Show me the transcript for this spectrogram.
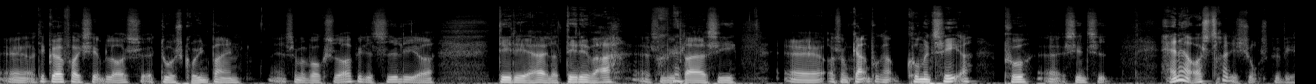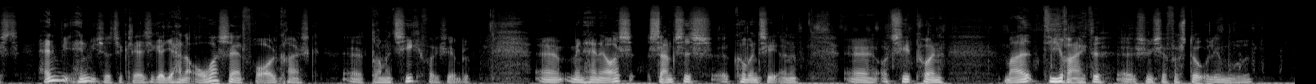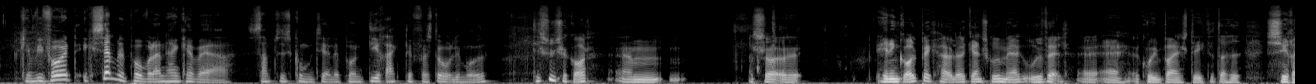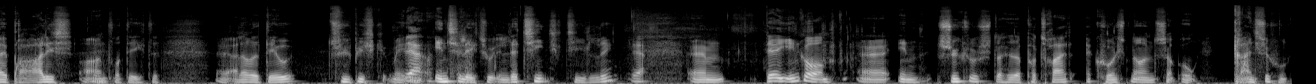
Øh, og det gør for eksempel også øh, Durs Grünbein, som er vokset op i det tidligere DDR, eller det det var, som vi plejer at sige, og som gang på gang kommenterer på sin tid. Han er også traditionsbevidst. Han henviser til klassikere. Ja, han er oversat fra oldgræsk dramatik for eksempel. men han er også samtidskommenterende, og tit på en meget direkte, øh, synes jeg, forståelig måde. Kan vi få et eksempel på, hvordan han kan være samtidskommenterende på en direkte forståelig måde? Det synes jeg godt. Um, altså, øh, Henning Goldbæk har jo lavet et ganske udmærket udvalg øh, af Grønbergs digte, der hed Cerebralis og andre ja. digte. Uh, allerede det er jo typisk med ja. en intellektuel, en latinsk titel. Ikke? Ja. Um, der indgår uh, en cyklus, der hedder Portræt af kunstneren som ung grænsehund.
